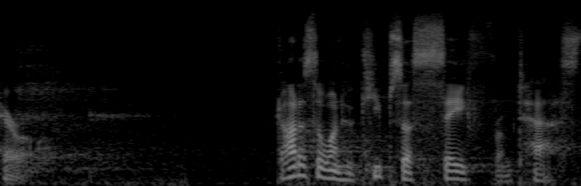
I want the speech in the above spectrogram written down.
peril. God is the one who keeps us safe from tests.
